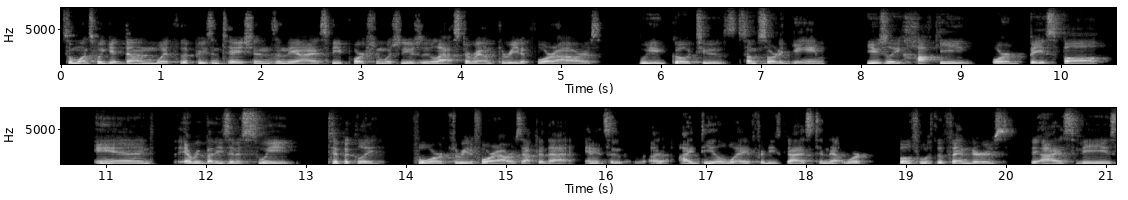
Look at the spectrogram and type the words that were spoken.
So once we get done with the presentations and the ISV portion, which usually lasts around three to four hours, we go to some sort of game, usually hockey or baseball, and everybody's in a suite typically for three to four hours after that. And it's an ideal way for these guys to network both with the vendors, the ISVs,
